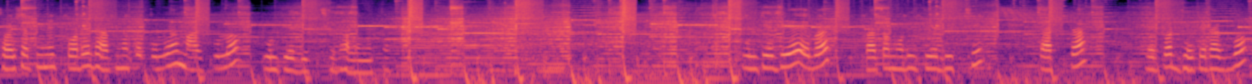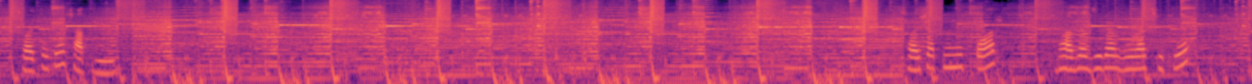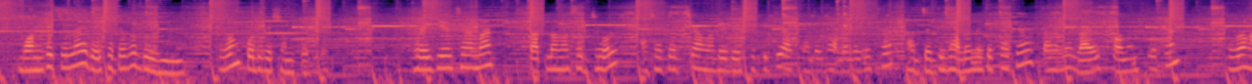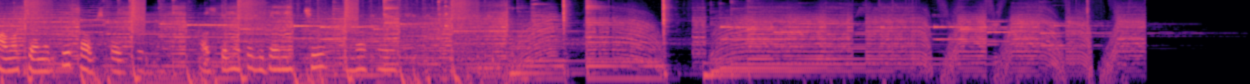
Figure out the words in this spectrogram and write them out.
ছয় সাত মিনিট পরে ঢাকনাটা তুলে মাছগুলো উল্টিয়ে দিচ্ছি ভালো মতো। উল্টিয়ে দিয়ে এবার কাঁচা মরিচ দিয়ে দিচ্ছি চারটা এরপর ঢেকে রাখব ছয় থেকে সাত মিনিট। ছয় সাত মিনিট পর ভাজা জিরার গুঁড়া ছিটিয়ে বন্ধ চুলায় রেখে দেবো দুই মিনিট এবং পরিবেশন করব। হয়ে গিয়েছে আমার কাতলা মাছের ঝোল। আশা করছি আমাদের রেসিপিটি আপনাদের ভালো লেগেছে। আর যদি ভালো লেগে থাকে, তাহলে লাইক কমেন্ট করবেন এবং আমার চ্যানেলটি সাবস্ক্রাইব করবেন। আজকের মতো বিদায় নিচ্ছি। আল্লাহ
